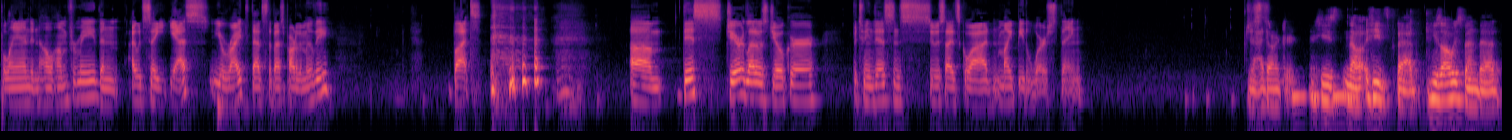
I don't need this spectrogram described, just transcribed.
bland and ho hum for me, then I would say yes, you're right. That's the best part of the movie. But um, this Jared Leto's Joker between this and Suicide Squad might be the worst thing. Yeah, I don't agree. He's no, he's bad. He's always been bad.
